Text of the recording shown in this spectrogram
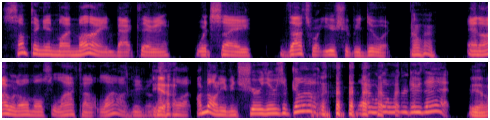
Something in my mind back there would say, That's what you should be doing. Okay. And I would almost laugh out loud because Yeah. I thought, I'm not even sure there's a God. Why would I want to do that? Yeah.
